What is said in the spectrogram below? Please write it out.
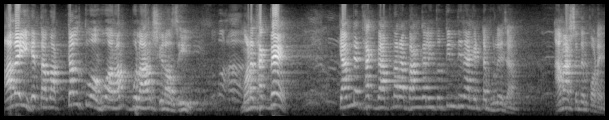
আলাইহি তাওয়াক্কালতু ওয়া হুয়া রাব্বুল আরশিল আযীম। মনে থাকবে? কেমনে থাকবে? আপনারা বাঙালি তো তিন দিন আগেরটা ভুলে যান। আমার সাথে পড়েন।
